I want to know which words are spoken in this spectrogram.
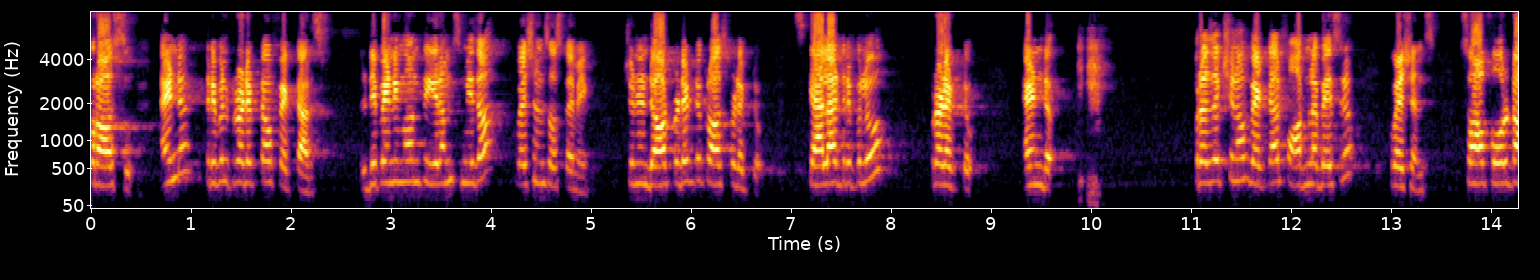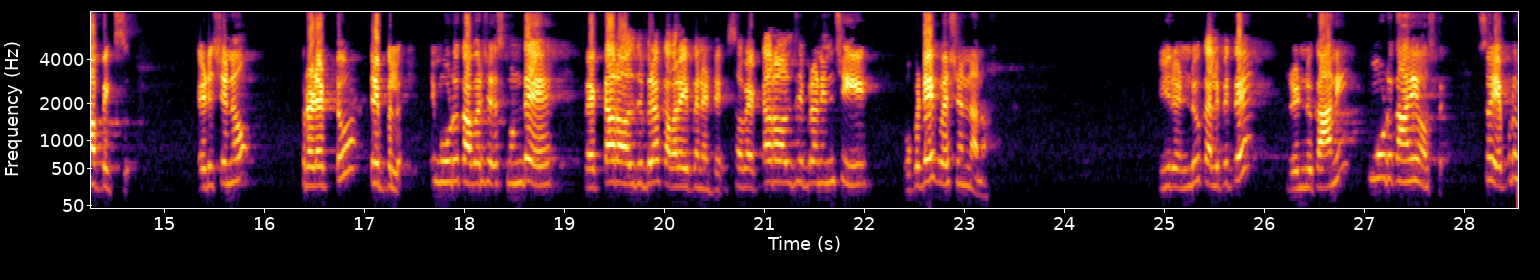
cross and triple product of vectors depending on theorems మీద క్వశ్చన్స్ వస్తాయి మీకు. చూడండి dot product cross product scalar triple product and projection of vector formula based questions so ఆ four topics addition product triple ఈ మూడు కవర్ చేసుకుంటే వెక్టార్ ఆల్జిబ్రా కవర్ అయిపోయినట్టే. సో వెక్టార్ ఆల్జిబ్రా నుంచి ఒకటే క్వశ్చన్ నాన్న. ఈ రెండు కలిపితే రెండు కానీ మూడు కానీ వస్తాయి. సో ఎప్పుడు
